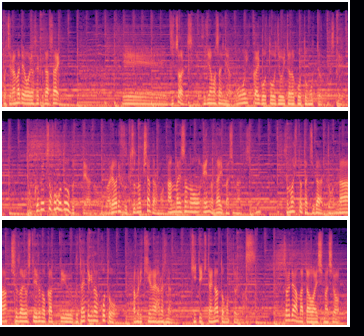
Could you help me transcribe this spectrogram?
こちらまでお寄せくださいえー、実はですね藤山さんにはもう一回ご登場いただこうと思っておりまして特別報道部ってあの我々普通の記者からもあんまりその縁のない場所なんですよねその人たちがどんな取材をしているのかっていう具体的なことをあまり聞けない話なんで聞いていきたいなと思っておりますそれではまたお会いしましょう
